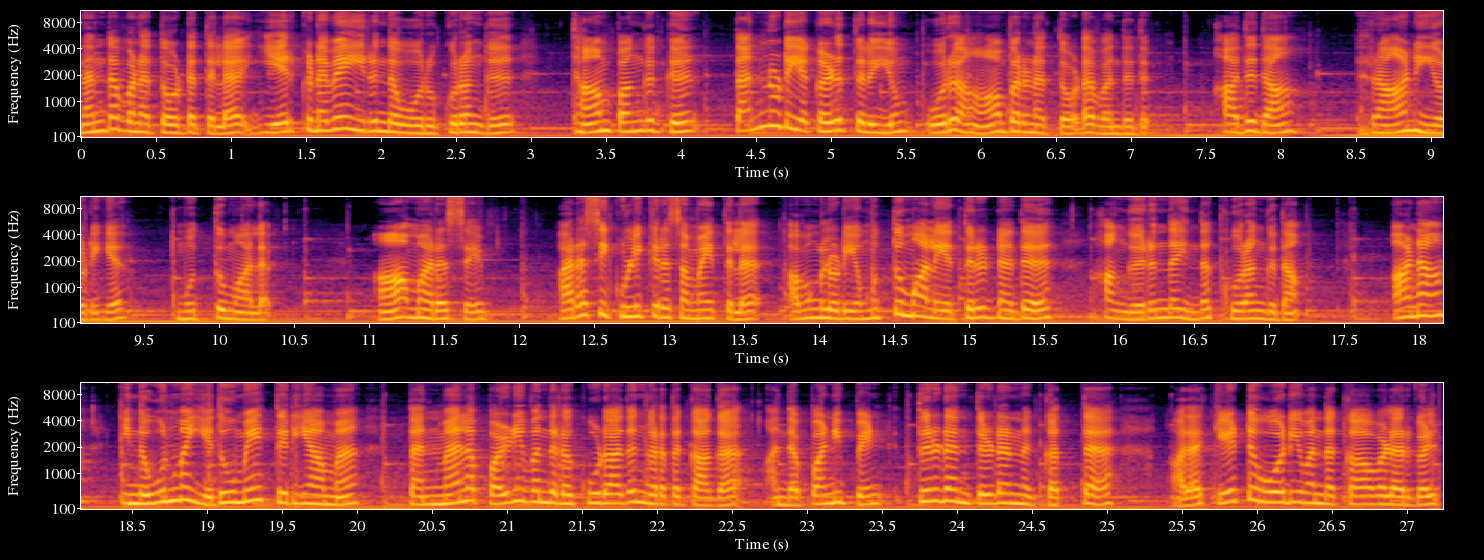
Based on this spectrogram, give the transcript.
நந்தவன தோட்டத்தில் ஏற்கனவே இருந்த ஒரு குரங்கு தாம் பங்குக்கு தன்னுடைய கழுத்துலையும் ஒரு ஆபரணத்தோட வந்தது. அதுதான் ராணியோடைய முத்துமாலை. ஆம் அரசி குளிக்கிற சமயத்தில் அவங்களுடைய முத்து மாலையை திருடினது அங்கே இருந்த இந்த குரங்கு தான் ஆனால் இந்த உண்மை எதுவுமே தெரியாமல் தன் மேலே பழி வந்துடக்கூடாதுங்கிறதுக்காக அந்த பணிப்பெண் திருடன் திருடன்னு கத்த அதை கேட்டு ஓடி வந்த காவலர்கள்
